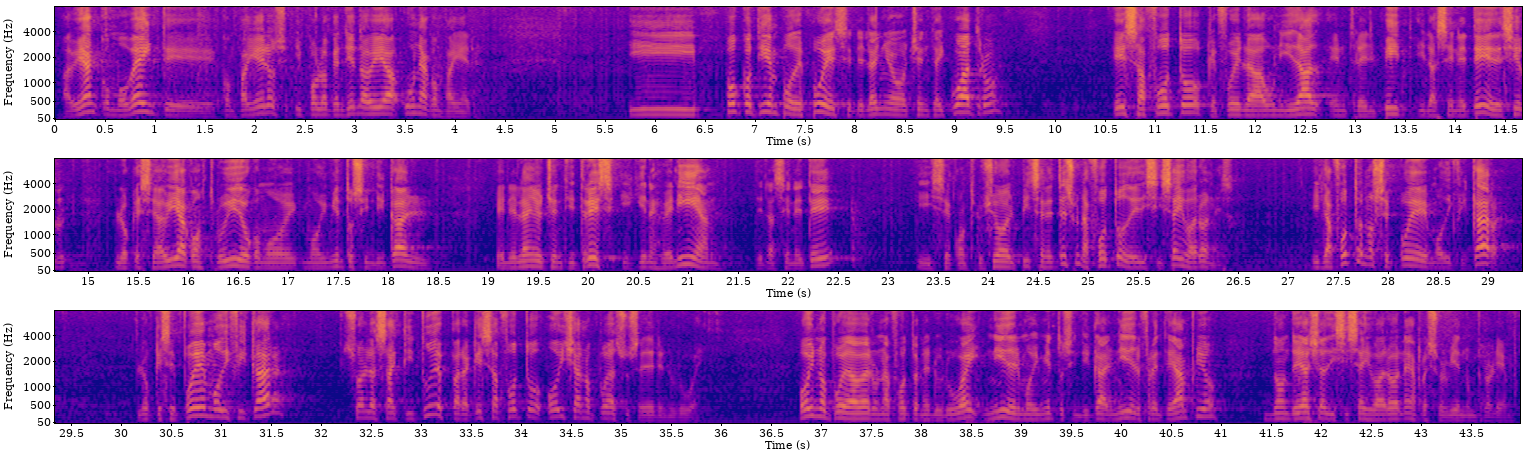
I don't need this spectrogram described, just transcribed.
habían como 20 compañeros y por lo que entiendo había una compañera. Y poco tiempo después, en el año 84, esa foto, que fue la unidad entre el PIT y la CNT, es decir, lo que se había construido como movimiento sindical en el año 83 y quienes venían de la CNT y se construyó el PIT-CNT es una foto de 16 varones. Y la foto no se puede modificar. Lo que se puede modificar son las actitudes para que esa foto hoy ya no pueda suceder en Uruguay. Hoy no puede haber una foto en el Uruguay, ni del movimiento sindical, ni del Frente Amplio, donde haya 16 varones resolviendo un problema.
